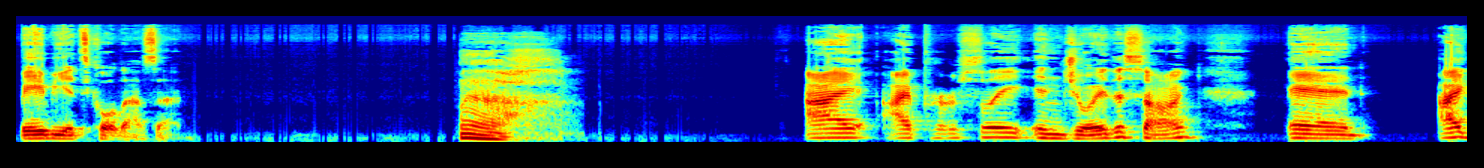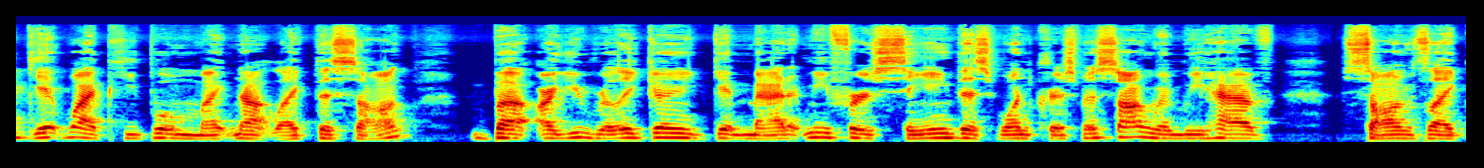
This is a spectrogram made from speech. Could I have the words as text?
"Baby It's Cold Outside." I I personally enjoy the song and I get why people might not like this song, but are you really going to get mad at me for singing this one Christmas song when we have songs like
